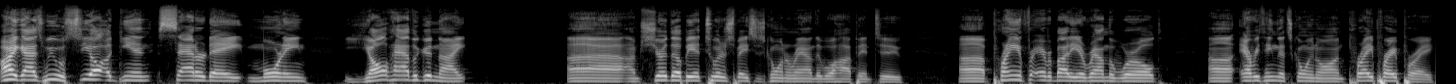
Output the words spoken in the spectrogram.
all right, guys, we will see y'all again Saturday morning. Y'all have a good night. Uh, I'm sure there'll be a Twitter Spaces going around that we'll hop into. Uh, praying for everybody around the world, uh, everything that's going on. Pray, pray, pray.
